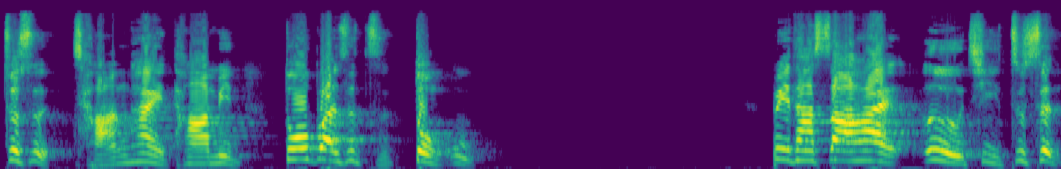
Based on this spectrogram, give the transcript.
这是残害他命。多半是指动物，被他杀害，恶气之盛。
